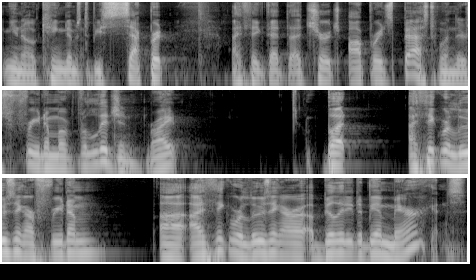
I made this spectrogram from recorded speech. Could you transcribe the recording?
you know, kingdoms to be separate. I think that the church operates best when there's freedom of religion, right? But I think we're losing our freedom. Uh, I think we're losing our ability to be Americans.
